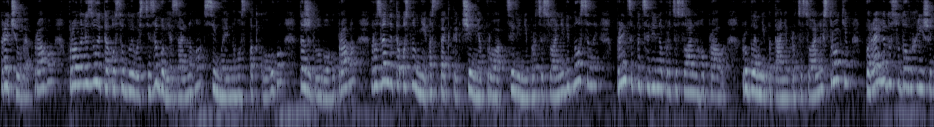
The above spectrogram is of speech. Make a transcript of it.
речове право, проаналізуйте особливості зобов'язального, сімейного, спадкового та житлового права, розглянете основні аспекти вчення про цивільні процесуальні відносини, принципи цивільно-процесуального права, проблемні питання процесуальних строків, перегляду судових рішень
